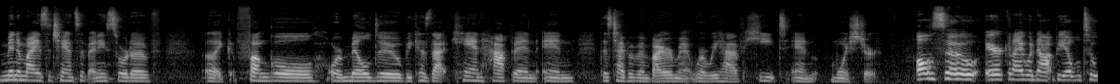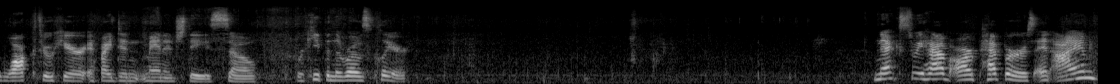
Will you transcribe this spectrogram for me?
minimize the chance of any sort of like fungal or mildew because that can happen in this type of environment where we have heat and moisture. Also, Eric and I would not be able to walk through here if I didn't manage these, so we're keeping the rows clear. Next we have our peppers and I am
